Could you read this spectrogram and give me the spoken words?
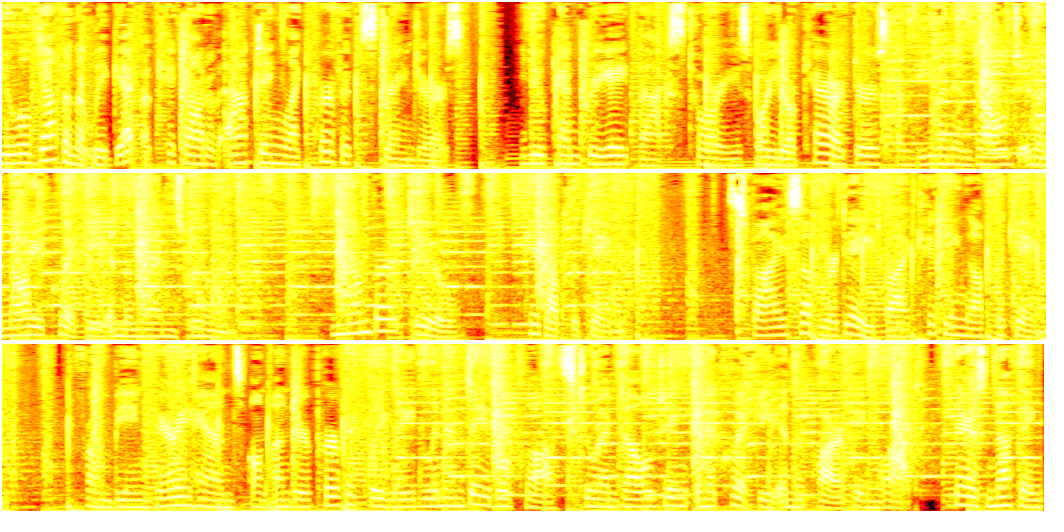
You will definitely get a kick out of acting like perfect strangers. You can create backstories for your characters and even indulge in a naughty quickie in the men's room. Number 2. Kick up the king. Spice up your date by kicking up the king. From being very hands-on under perfectly laid linen tablecloths to indulging in a quickie in the parking lot. There's nothing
